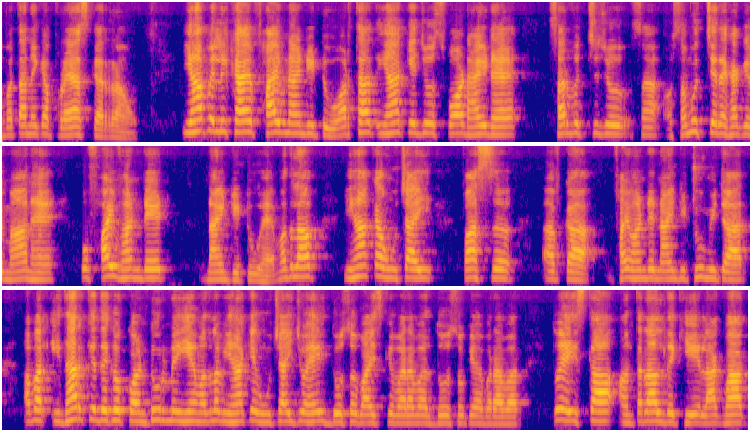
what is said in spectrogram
बताने का प्रयास कर रहा हूँ। यहाँ पे लिखा है 592 अर्थात यहाँ के जो स्पॉट हाइट है सर्वोच्च जो समुच्च रेखा के मान है, वो 592 है। मतलब यहाँ का ऊंचाई पास, आपका 592 मीटर। अब इधर के देखो कंटूर नहीं है मतलब यहाँ के ऊंचाई जो है 222 के बराबर 200 के बराबर। तो इसका अंतराल देखिए, लगभग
